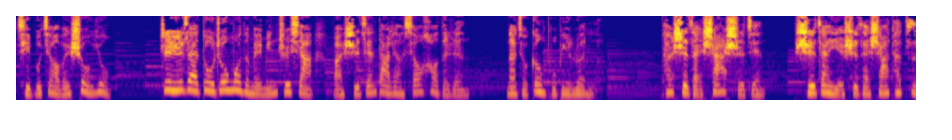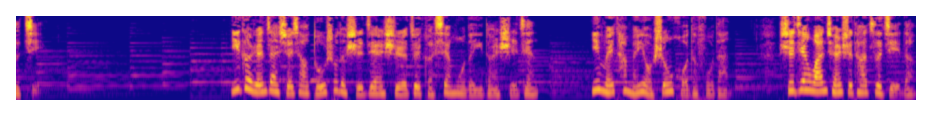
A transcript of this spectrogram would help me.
岂不较为受用？至于在度周末的美名之下把时间大量消耗的人，那就更不必论了。他是在杀时间，实在也是在杀他自己。一个人在学校读书的时间是最可羡慕的一段时间，因为他没有生活的负担，时间完全是他自己的。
